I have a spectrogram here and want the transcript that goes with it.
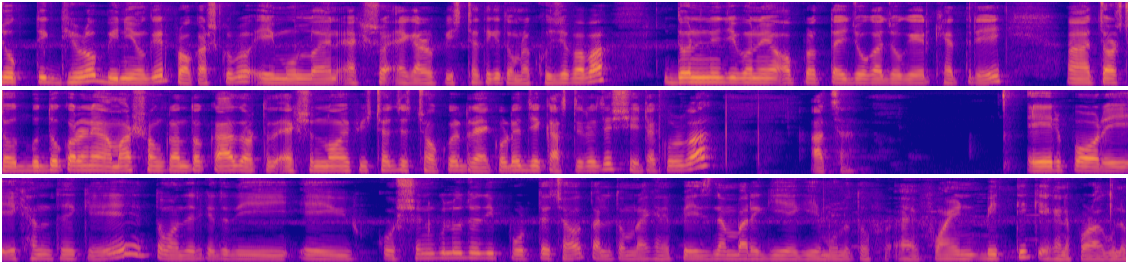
যৌক্তিক দৃঢ় বিনিয়োগের প্রকাশ করব। এই মূল্যায়ন একশো এগারো পৃষ্ঠা থেকে তোমরা খুঁজে পাবা। দৈনন্দিন জীবনে অপ্রত্যয় যোগাযোগের ক্ষেত্রে চর্চা উদ্বুদ্ধকরণে আমার সংক্রান্ত কাজ, অর্থাৎ একশো নয় পৃষ্ঠার যে চকের রেকর্ডে যে কাজটি রয়েছে, সেটা করবা। আচ্ছা এরপরে এখান থেকে তোমাদেরকে যদি এই কোশ্চেনগুলো যদি পড়তে চাও, তাহলে তোমরা এখানে পেজ নাম্বারে গিয়ে গিয়ে মূলত পয়েন্ট ভিত্তিক এখানে পড়াগুলো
